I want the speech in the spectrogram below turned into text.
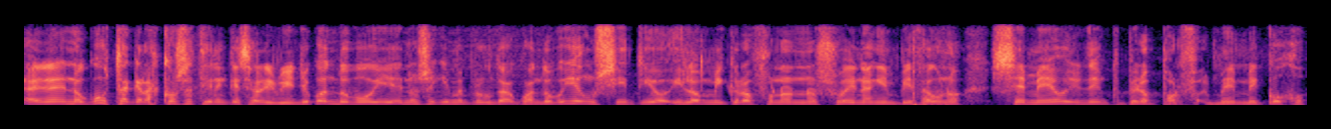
eh, Nos gusta que las cosas tienen que salir bien. Yo cuando voy, no sé quién me pregunta, cuando voy a un sitio y los micrófonos no suenan y empieza uno, se me oye, pero por me, me cojo,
